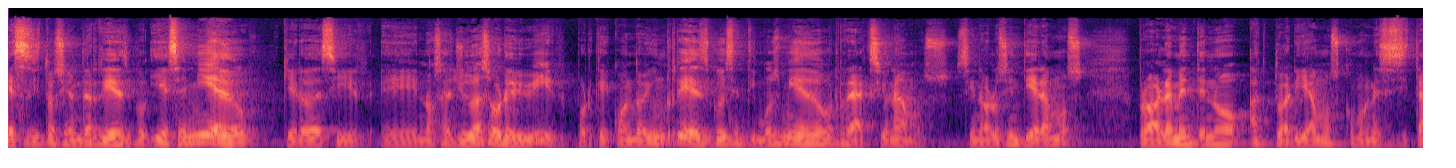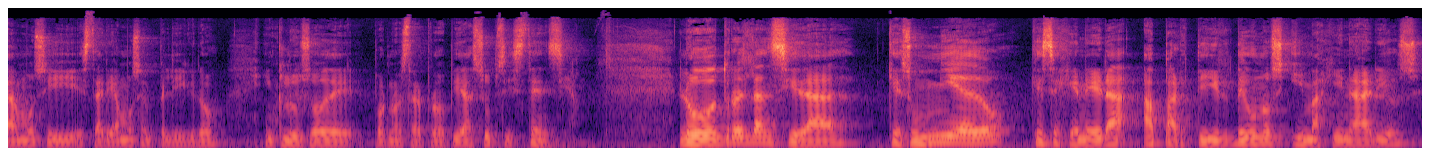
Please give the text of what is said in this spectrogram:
esa situación de riesgo y ese miedo, quiero decir, eh, nos ayuda a sobrevivir, porque cuando hay un riesgo y sentimos miedo, reaccionamos. Si no lo sintiéramos, probablemente no actuaríamos como necesitamos y estaríamos en peligro incluso de, por nuestra propia subsistencia. Lo otro es la ansiedad, que es un miedo que se genera a partir de unos imaginarios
